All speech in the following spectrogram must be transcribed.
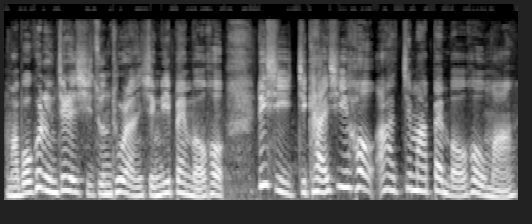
嘛无可能即个时阵突然生理变无好。你是一开始好啊，即马变无好吗？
